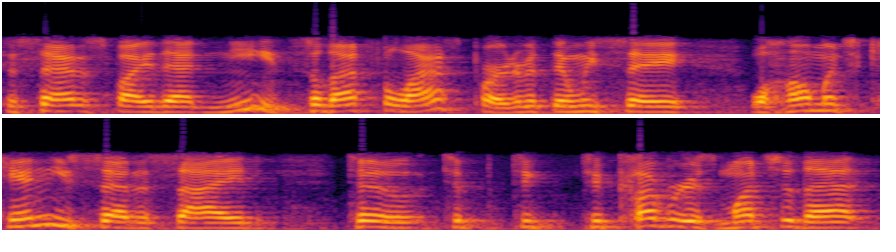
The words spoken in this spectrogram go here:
to satisfy that need. So that's the last part of it. Then we say, well, how much can you set aside to, to, to, to cover as much of that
